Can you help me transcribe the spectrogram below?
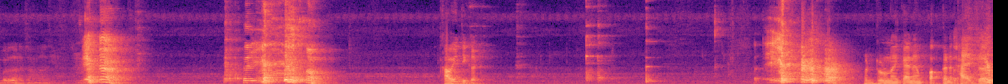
बरं झालं चांगलं झालं. खावी तिखट कंट्रोल नाही काय नाही पक्कन खायचं.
